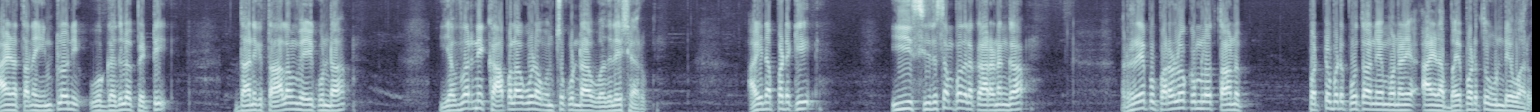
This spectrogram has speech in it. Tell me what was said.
ఆయన తన ఇంట్లోని ఓ గదిలో పెట్టి దానికి తాళం వేయకుండా ఎవరిని కాపలా కూడా ఉంచకుండా వదిలేశారు. అయినప్పటికీ ఈ సిరి సంపదల కారణంగా రేపు పరలోకంలో తాను పట్టుబడిపోతానేమోనని ఆయన భయపడుతూ ఉండేవారు.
